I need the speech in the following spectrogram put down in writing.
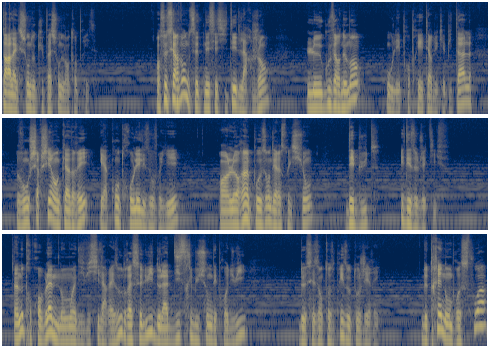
par l'action d'occupation de l'entreprise. En se servant de cette nécessité de l'argent, le gouvernement ou les propriétaires du capital vont chercher à encadrer et à contrôler les ouvriers en leur imposant des restrictions, des buts et des objectifs. Un autre problème non moins difficile à résoudre est celui de la distribution des produits de ces entreprises autogérées de très nombreuses fois,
